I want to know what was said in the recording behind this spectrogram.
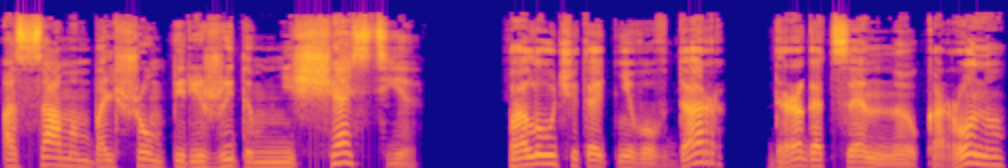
о самом большом пережитом несчастье, получит от него в дар драгоценную корону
